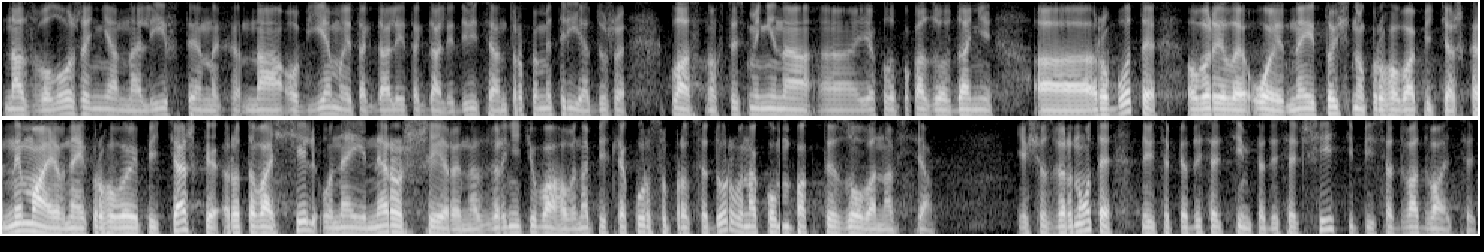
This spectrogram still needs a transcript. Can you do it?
на зволоження, на ліфтинг, на об'єми і так далі. І так далі. Дивіться, антропометрія дуже класно. Хтось мені на е, я коли показував дані роботи, говорили: ой, в неї точно кругова підтяжка. Немає в неї кругової підтяжки. Ротова щель у неї не розширена. Зверніть увагу, вона після курсу процедур вона компактизована вся. Якщо звернути, дивіться, 57, 56 і 52, 20.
